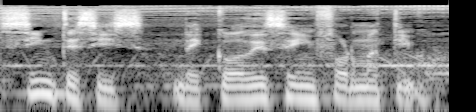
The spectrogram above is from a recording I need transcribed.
Síntesis de Códice Informativo.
